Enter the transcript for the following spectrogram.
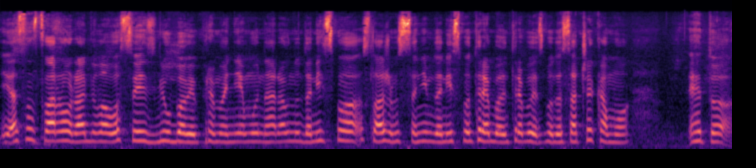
ja sam stvarno uradila ovo sve iz ljubavi prema njemu. Naravno da nismo, slažem se sa njim, da nismo trebali, trebali smo da sačekamo eto,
